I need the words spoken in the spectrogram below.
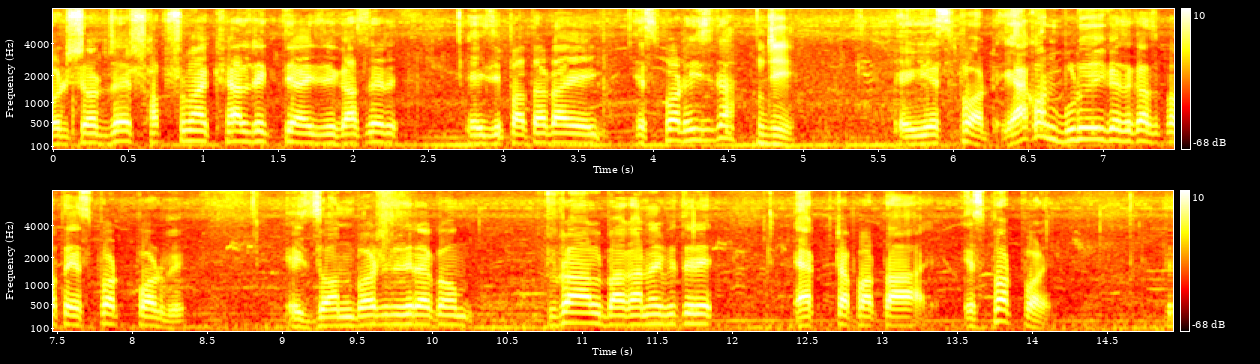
পরিচর্যায় সবসময় খেয়াল রাখতে হয় যে গাছের এই যে পাতাটা এই স্পট হয়েছে না? জি। এই স্পট এখন বুড়ো হয়ে গেছে গাছের পাতা স্পট পড়বে। এই জন বয়সে যেরকম টোটাল বাগানের ভিতরে একটা পাতা স্পট পড়ে তো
